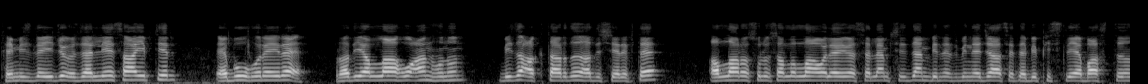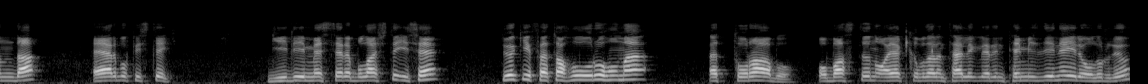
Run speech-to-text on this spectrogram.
Temizleyici özelliğe sahiptir. Ebu Hureyre radıyallahu anhunun bize aktardığı hadis-i şerifte Allah Resulü sallallahu aleyhi ve sellem sizden biriniz bir necasete, bir pisliğe bastığında eğer bu pislik giydiği meslere bulaştı ise diyor ki fetahuruhuma et-turabu. O bastığın o ayakkabıların, terliklerin temizliği ne ile olur diyor?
